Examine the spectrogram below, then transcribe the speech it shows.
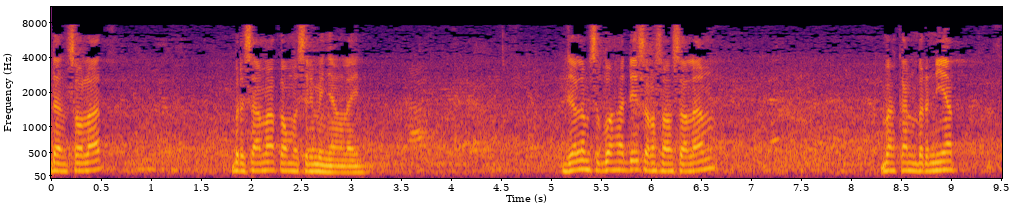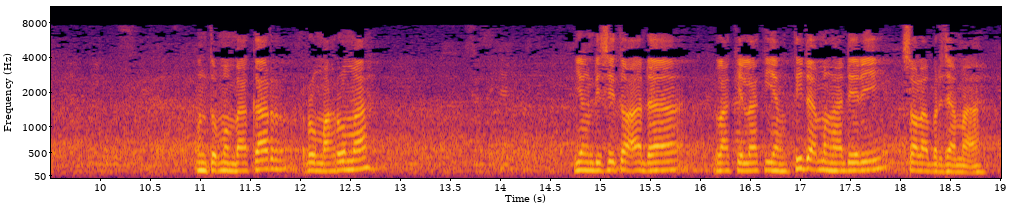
Dan sholat Bersama kaum muslimin yang lain. Dalam sebuah hadis Rasulullah SAW Bahkan berniat Untuk membakar rumah-rumah Yang di situ ada Laki-laki yang tidak menghadiri Sholat berjamaah.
